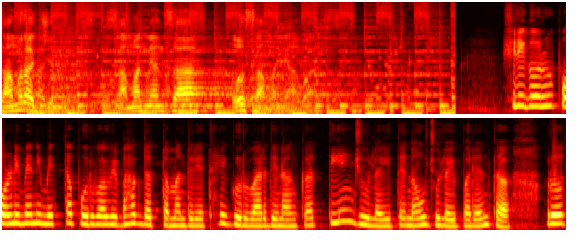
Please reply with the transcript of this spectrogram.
साम्राज्य. सामान्यांचा असामान्य आवाज. श्री गुरु पौर्णिमेनिमित्त पूर्व विभाग दत्त मंदिर येथे गुरुवार दिनांक तीन जुलै ते नऊ जुलैपर्यंत रोज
